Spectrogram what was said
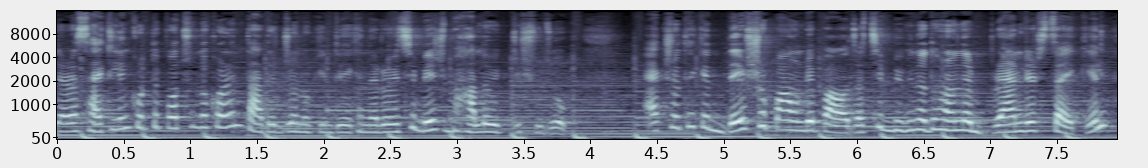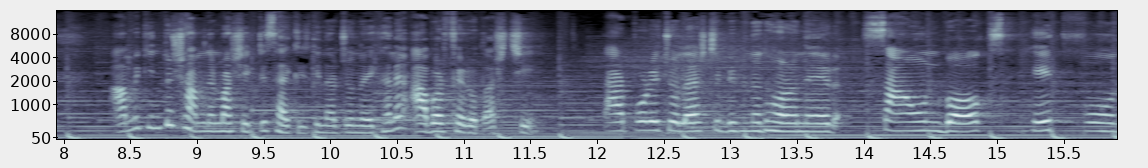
যারা সাইক্লিং করতে পছন্দ করেন, তাদের জন্য কিন্তু এখানে রয়েছে বেশ ভালো একটি সুযোগ। একশো থেকে দেড়শো পাউন্ডে পাওয়া যাচ্ছে বিভিন্ন ধরনের ব্র্যান্ডেড সাইকেল। আমি কিন্তু সামনের মাসে একটি সাইকেল কেনার জন্য এখানে আবার ফেরত আসছি। তারপরে চলে আসছে বিভিন্ন ধরনের সাউন্ড বক্স, হেডফোন,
